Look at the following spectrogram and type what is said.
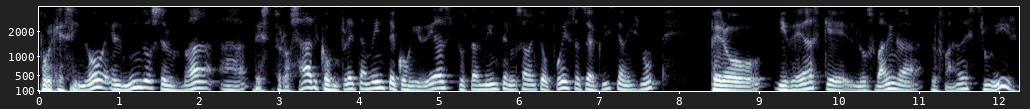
porque si no, el mundo se los va a destrozar completamente con ideas totalmente, no solamente opuestas al cristianismo, pero ideas que los van a, los van a destruir.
